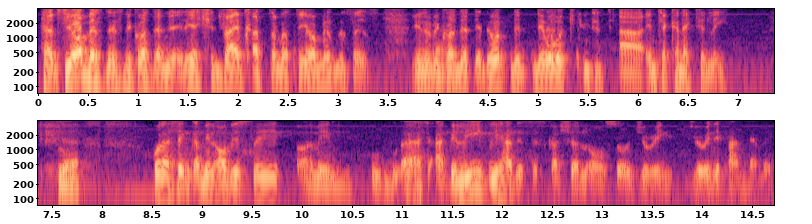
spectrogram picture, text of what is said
helps your business because then they can drive customers to your businesses, you know, because they, they don't they, they work into, uh, interconnectedly. Yeah. Well, I think, I mean, obviously, I mean, I, I believe we had this discussion also during during the pandemic.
